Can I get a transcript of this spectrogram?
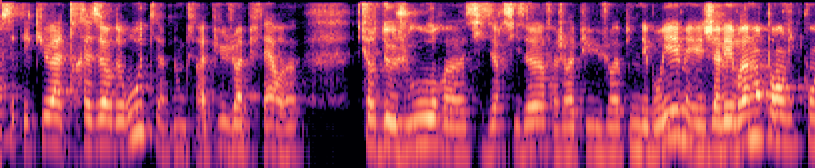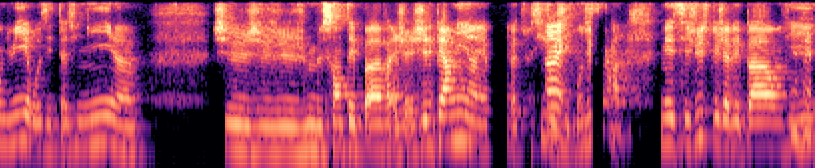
c'était que à 13 heures de route, donc j'aurais pu, j'aurais pu faire sur deux jours, 6 euh, heures, 6 heures. Enfin, j'aurais pu, j'aurais pu me débrouiller, mais j'avais vraiment pas envie de conduire aux États-Unis. Euh, je, je, je, me sentais pas. Enfin, j'ai le permis, il hein, n'y a pas de souci, je sais conduire. Mais c'est juste que j'avais pas envie de me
